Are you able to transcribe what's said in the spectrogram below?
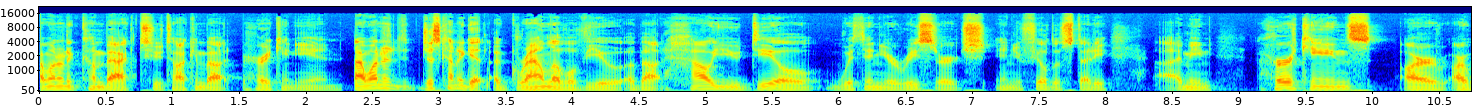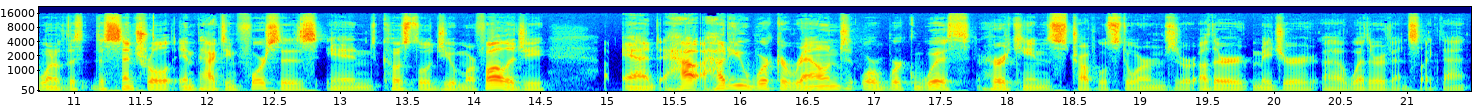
I wanted to come back to talking about Hurricane Ian. I wanted to just kind of get a ground level view about how you deal within your research in your field of study. I mean, hurricanes are, are one of the, the central impacting forces in coastal geomorphology. And how, how do you work around or work with hurricanes, tropical storms, or other major uh, weather events like that?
